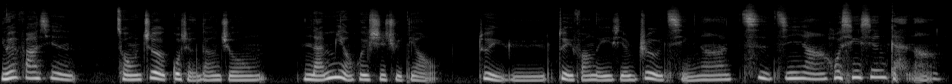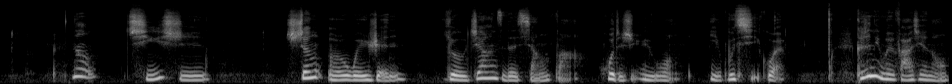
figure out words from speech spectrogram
你会发现，从这过程当中，难免会失去掉对于对方的一些热情啊、刺激啊或新鲜感啊。那其实生而为人，有这样子的想法或者是欲望，也不奇怪。可是你会发现哦，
